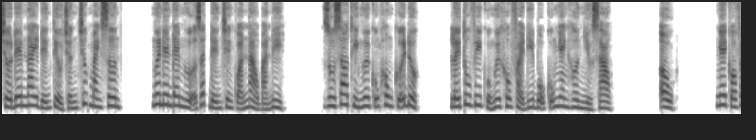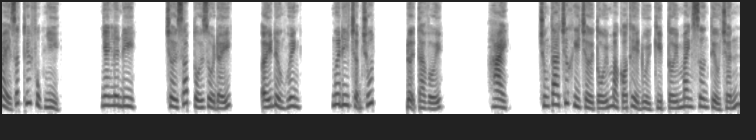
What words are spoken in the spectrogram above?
chờ đêm nay đến tiểu trấn trước Manh Sơn, ngươi nên đem ngựa dắt đến trên quán nào bán đi. Dù sao thì ngươi cũng không cưỡi được, lấy tu vi của ngươi không phải đi bộ cũng nhanh hơn nhiều sao? Ầu, oh, nghe có vẻ rất thuyết phục nhỉ. Nhanh lên đi, trời sắp tối rồi đấy. Ấy Đường huynh, ngươi đi chậm chút, đợi ta với. Hai, chúng ta trước khi trời tối mà có thể đuổi kịp tới Manh Sơn tiểu trấn,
